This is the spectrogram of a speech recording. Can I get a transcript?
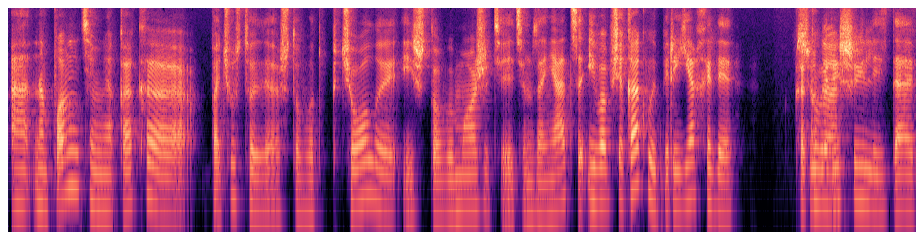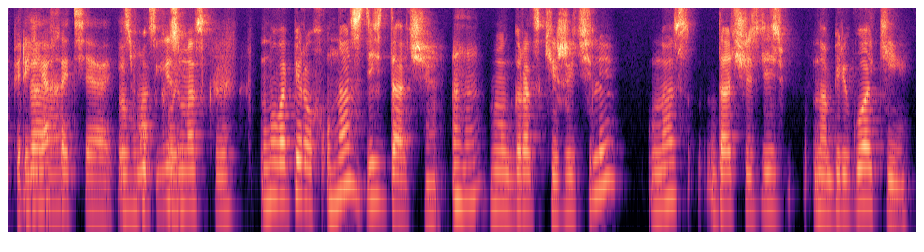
А напомните мне, как э, почувствовали, что вот пчелы и что вы можете этим заняться? И вообще, как вы переехали? Как Сюда. вы решились, да, переехать да. Э, из Москвы? Из Москвы. Ну, во-первых, у нас здесь дача. Угу. Мы городские жители. У нас дача здесь на берегу Оки.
